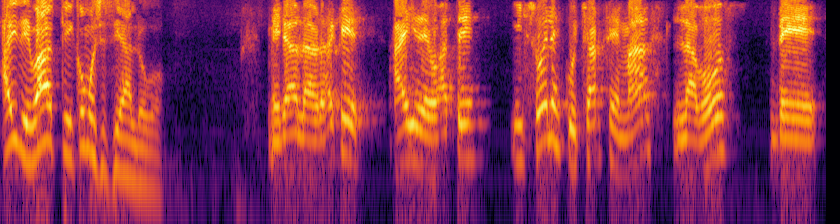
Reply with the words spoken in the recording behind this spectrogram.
¿Hay debate? ¿Cómo es ese diálogo? Mirá, la verdad que hay debate y suele escucharse más la voz de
